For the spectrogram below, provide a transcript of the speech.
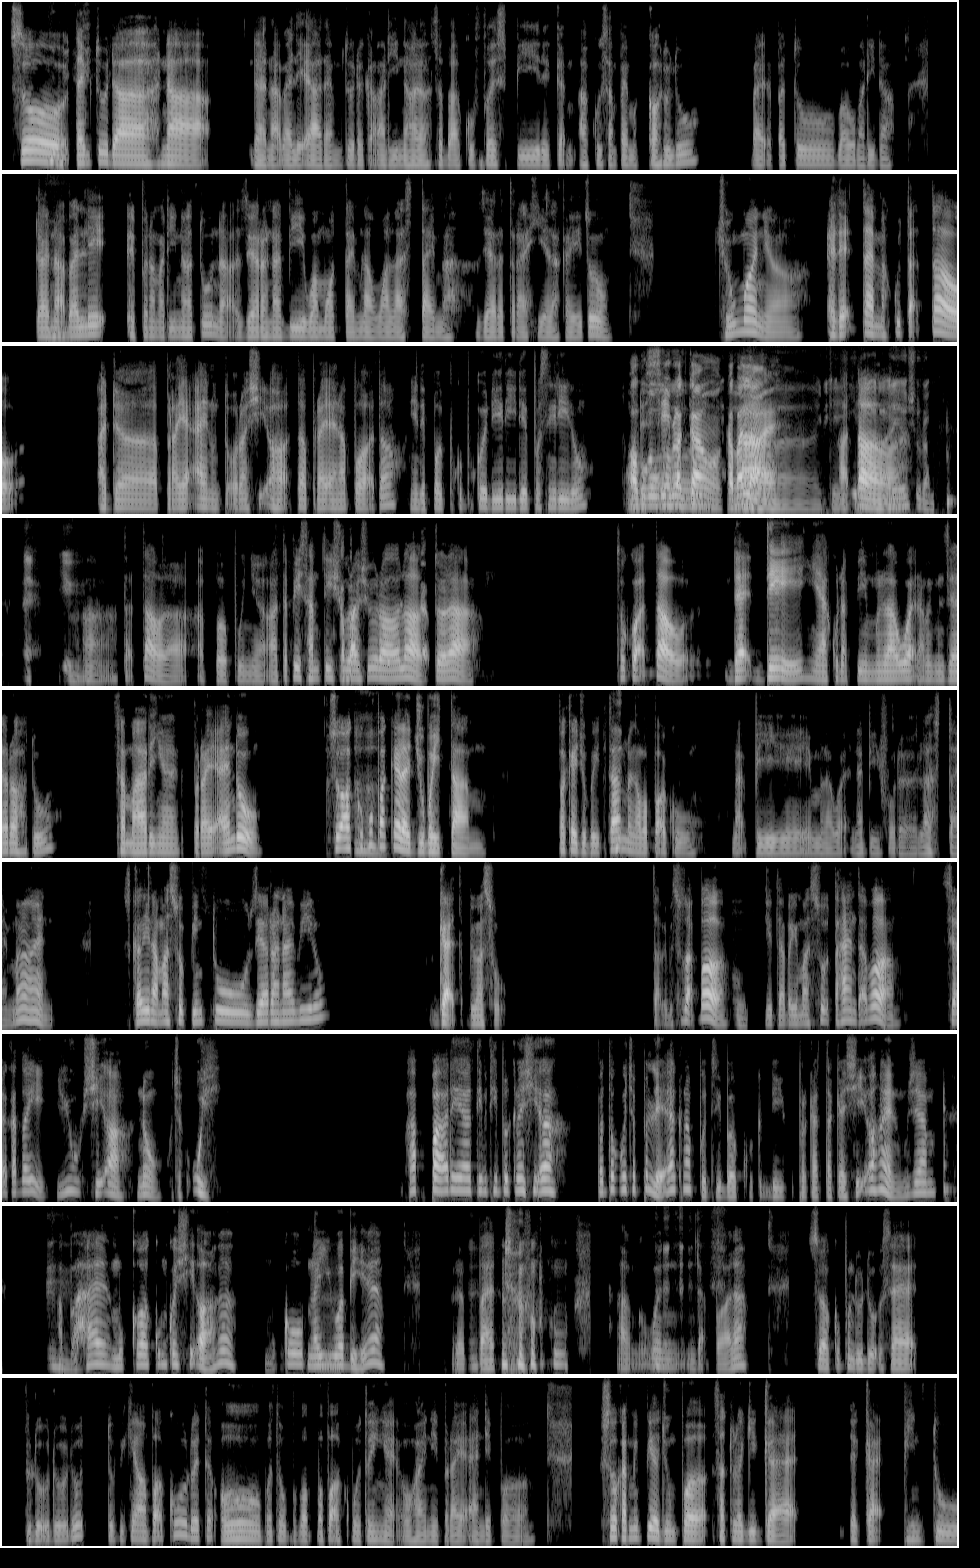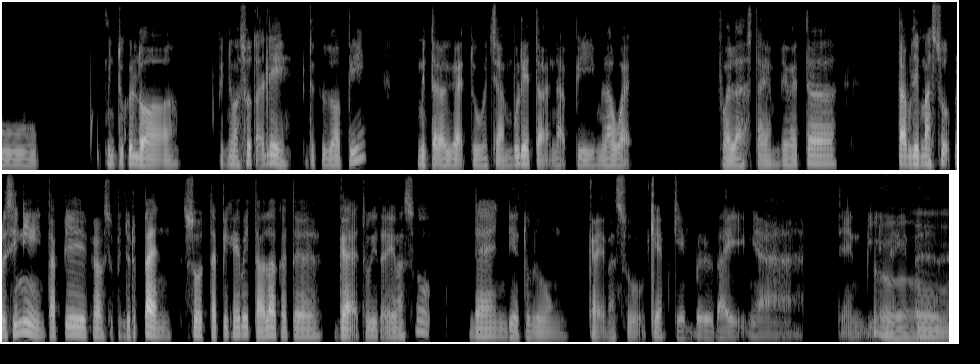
So time tu dah nak dah nak balik lah time tu dekat Madinah lah sebab aku first pi dekat aku sampai Mekah dulu. Ba- Lepas tu baru Madinah. Dah nak Ah. balik daripada Madinah tu nak ziarah Nabi one more time lah, one last time lah. Ziarah terakhir lah kali tu. Cumanya at that time aku tak tahu ada perayaan untuk orang Syiah tak tahu perayaan apa tak tahu yang depa pukul-pukul diri depa sendiri tu. Oh, the pukul-pukul same- belakang tu, Kabalah Ah. eh. Okay. Tak tahu. Hari Ashura. Eh, ya. Ha, tak tahulah apa punya. Ah, tapi something syura-syura lah. Betul lah. So kau tak tahu that day yang aku nak pergi melawat nak pergi menziarah tu sama hari dengan perayaan tu. So aku pun Ah. pakailah jubah hitam. Pakai jubah hitam dengan bapak aku. Nak pergi melawat Nabi for the last time lah kan. Sekali nak masuk pintu ziarah Nabi tu, guard tak boleh masuk. Tak boleh masuk tak apa. Oh. Dia tak bagi masuk, tahan tak apa. Siap kata lagi, you Syiah. No. Macam, ui. Apa dia tiba-tiba kena Syiah? Lepas tu aku macam pelik lah kenapa tiba aku diperkatakan Syiah kan. Macam, Mhm. apa hal muka aku muka Syiah ke? Muka Melayu Hmm. habis ya. Lepas tu, aku pun tak apalah. So aku pun duduk set. Duduk-duduk, tu fikir bapak aku, dia kata, oh betul bapak, bapak aku betul ingat, oh hari ni perayaan mereka. So kami pergi jumpa satu lagi guard dekat pintu pintu keluar. Pintu masuk tak boleh. Pintu keluar pergi. Minta kat guard tu macam boleh tak nak pergi melawat for last time. Dia kata tak boleh masuk dari sini tapi kalau masuk pintu depan. So tapi kami beritahu lah kata guard tu dia tak boleh masuk. Then dia tolong guide masuk. Cab kabel baiknya. TNB Oh. member. Oh.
